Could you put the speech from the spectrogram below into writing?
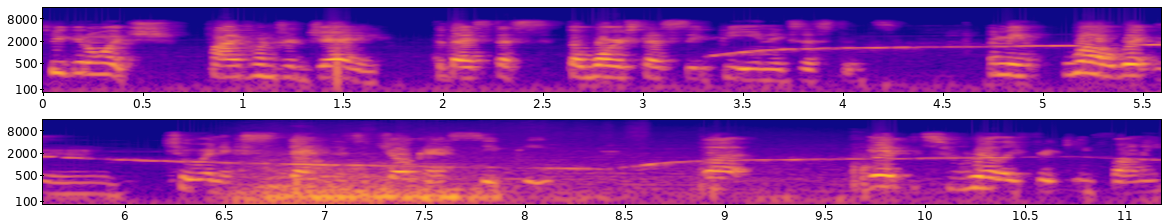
Speaking of which, 500J, the best, the worst SCP in existence. I mean, well written to an extent. It's a joke SCP, but it's really freaking funny.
